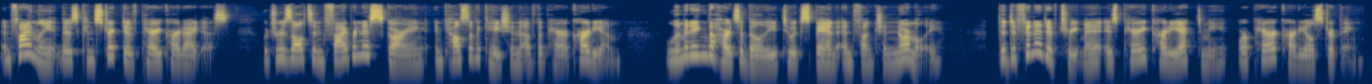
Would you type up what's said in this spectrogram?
And finally, there's constrictive pericarditis, which results in fibrinous scarring and calcification of the pericardium, limiting the heart's ability to expand and function normally. The definitive treatment is pericardiectomy or pericardial stripping.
